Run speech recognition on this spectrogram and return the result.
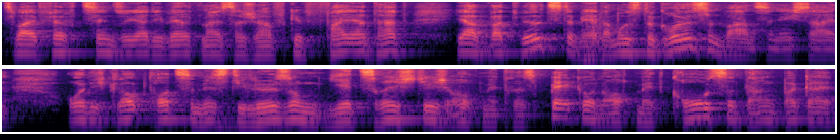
2014, so ja die Weltmeisterschaft gefeiert hat. Ja, was willst du mehr? Da musst du größenwahnsinnig sein. Und ich glaube, trotzdem ist die Lösung jetzt richtig, auch mit Respekt und auch mit großer Dankbarkeit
